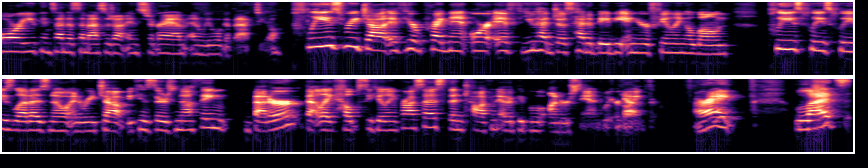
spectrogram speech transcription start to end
or you can send us a message on Instagram and we will get back to you. Please reach out if you're pregnant or if you had just had a baby and you're feeling alone. Please, please, please let us know and reach out because there's nothing better that like helps the healing process than talking to other people who understand what you're Yeah. going through. All right. Let's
